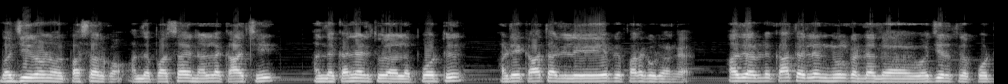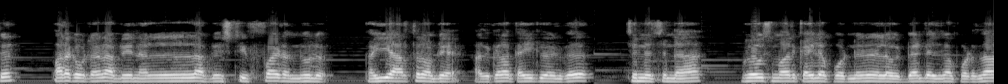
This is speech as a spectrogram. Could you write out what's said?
பஜீரோன்னு ஒரு பசா இருக்கும். அந்த பசை நல்லா காய்ச்சி அந்த கண்ணாடி தூளால் போட்டு அப்படியே காத்தாடியிலேயே அப்படியே பறக்க விடுவாங்க. அது அப்படியே காத்தாடியில நூல் கண்ட அந்த வஜீரத்தில் போட்டு பறக்க விட்டாங்கன்னா அப்படியே நல்லா அப்படியே ஸ்டிஃபாயிடும் நூல். கையை அறுத்துடும் அப்படியே. அதுக்கெல்லாம் கைக்கு வேணுக்கு சின்ன சின்ன க்ளவுஸ் மாதிரி கையில் போட்டுன்னு இல்லை ஒரு பேண்டேஜ்லாம் போட்டுருந்தா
